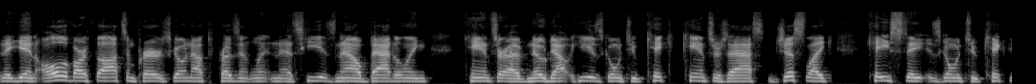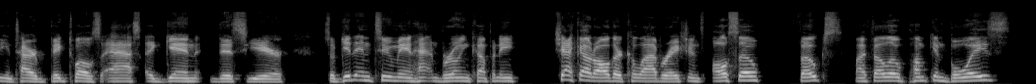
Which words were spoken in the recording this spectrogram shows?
And again, all of our thoughts and prayers going out to President Linton as he is now battling cancer. I have no doubt he is going to kick cancer's ass, just like K State is going to kick the entire Big 12's ass again this year. So get into Manhattan Brewing Company, check out all their collaborations. Also, folks, my fellow pumpkin boys,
